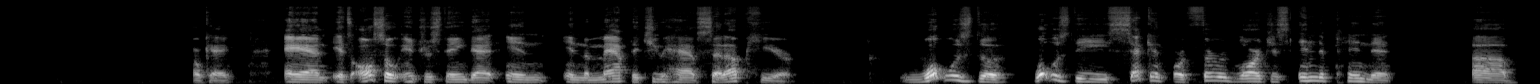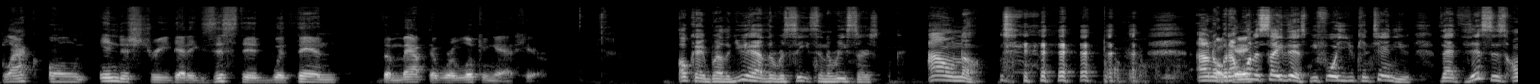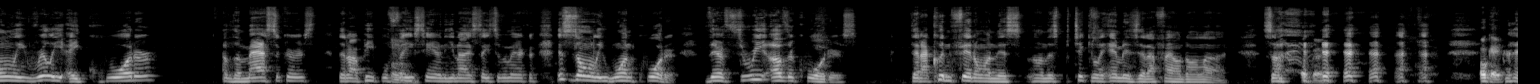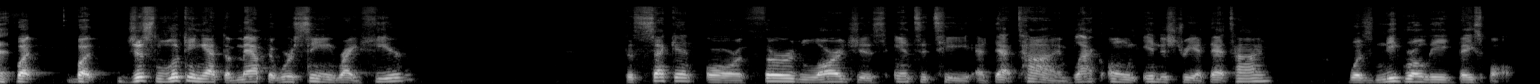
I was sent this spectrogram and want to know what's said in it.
Okay. And it's also interesting that in in the map that you have set up here, what was the what was the second or third largest independent uh, black owned industry that existed within the map that we're looking at here. Okay, brother, you have the receipts and the research. I don't know. I don't know, okay. but I want to say this before you continue that this is only really a quarter of the massacres that our people mm. faced here in the United States of America. This is only one quarter. There are three other quarters that I couldn't fit on this on this particular image that I found online. So okay, okay. but but just looking at the map that we're seeing right here, the second or third largest entity at that time, black owned industry at that time, was Negro League Baseball.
